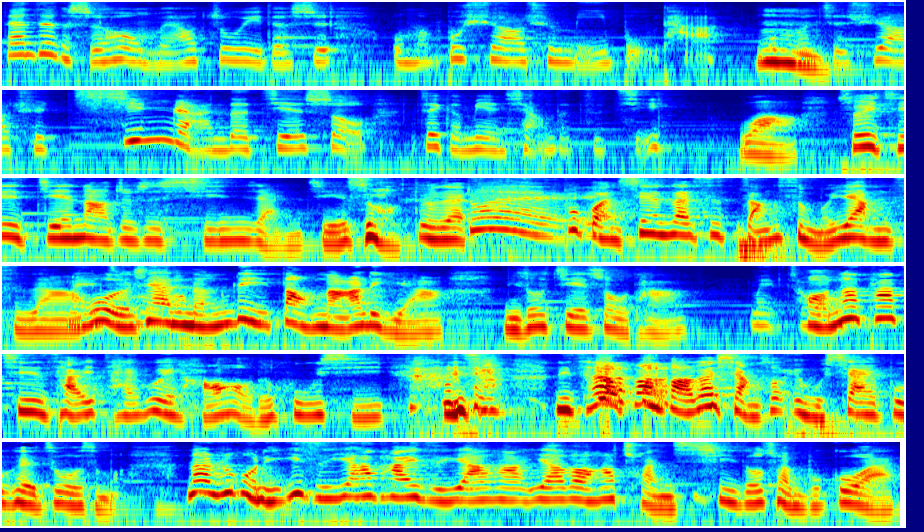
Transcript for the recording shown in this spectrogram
但这个时候我们要注意的是，我们不需要去弥补它，我们只需要去欣然的接受这个面向的自己。哇，所以其实接纳就是欣然接受，对不对？对，不管现在是长什么样子啊，或者现在能力到哪里啊，你都接受它。没错。哦，那他其实才才会好好的呼吸，你才你才有办法在想说，哎，我下一步可以做什么？那如果你一直压他，一直压他，压到他喘气都喘不过来，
